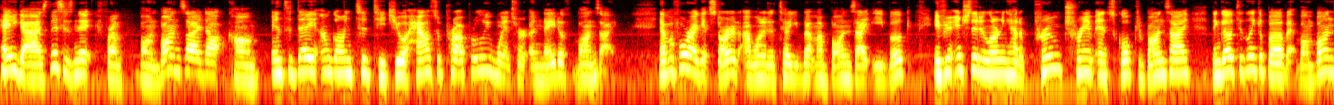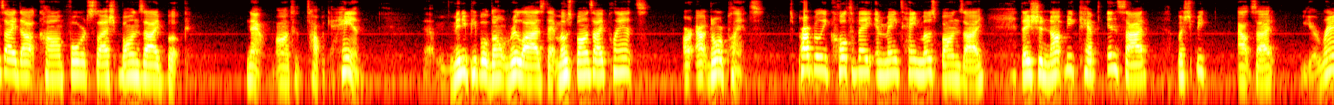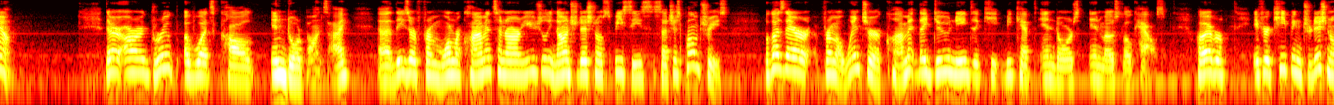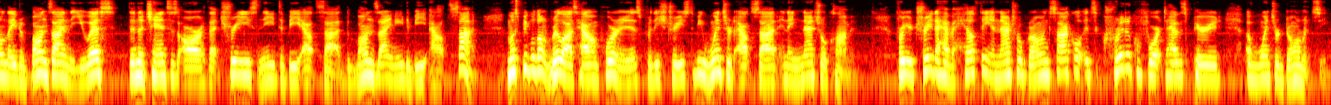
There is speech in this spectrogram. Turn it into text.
Hey guys, this is Nick from bonnebonsai.com and today I'm going to teach you how to properly winter a native bonsai. Now before I get started, I wanted to tell you about my bonsai ebook. If you're interested in learning how to prune, trim, and sculpt your bonsai, then go to the link above at bonnebonsai.com forward slash bonsai book. Now, on to the topic at hand. Uh, many people don't realize that most bonsai plants are outdoor plants. To properly cultivate and maintain most bonsai, they should not be kept inside, but should be outside year-round. There are a group of what's called indoor bonsai. Uh, these are from warmer climates and are usually non-traditional species such as palm trees. Because they are from a winter climate, they do need to keep, be kept indoors in most locales. However, if you're keeping traditional native bonsai in the U.S., then the chances are that trees need to be outside. The bonsai need to be outside. Most people don't realize how important it is for these trees to be wintered outside in a natural climate. For your tree to have a healthy and natural growing cycle, it's critical for it to have this period of winter dormancy.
